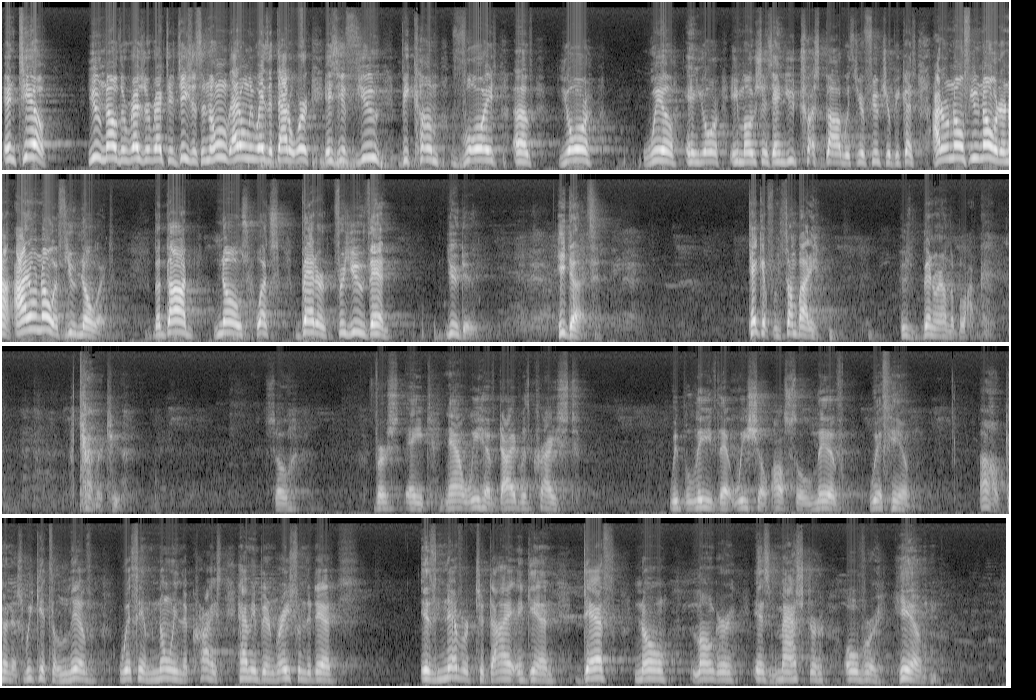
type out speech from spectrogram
until you know the resurrected Jesus. And the only, that only way that that'll work is if you become void of your will and your emotions and you trust God with your future because I don't know if you know it or not. I don't know if you know it. But God knows what's better for you than you do. He does. Take it from somebody who's been around the block time or two. So, verse 8 now we have died with Christ. We believe that we shall also live with him. Oh, goodness, we get to live with him, knowing that Christ, having been raised from the dead, is never to die again. Death no longer is master over him.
